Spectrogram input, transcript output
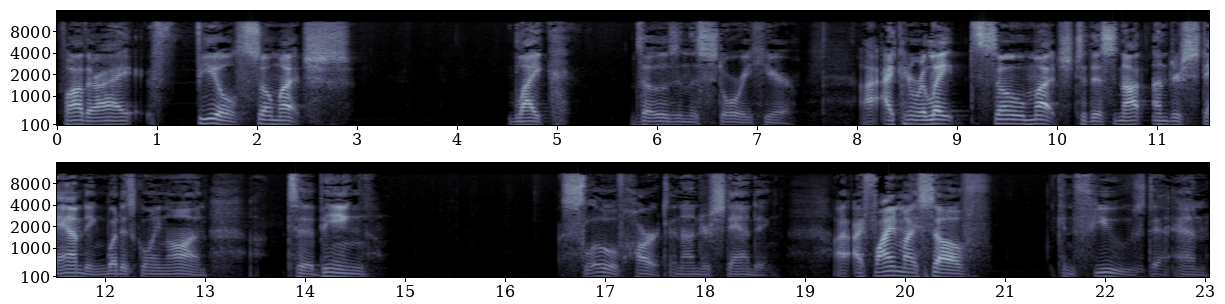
Father, I feel so much like those in the story here. I, can relate so much to this not understanding what is going on, to being slow of heart and understanding. I, I find myself confused and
